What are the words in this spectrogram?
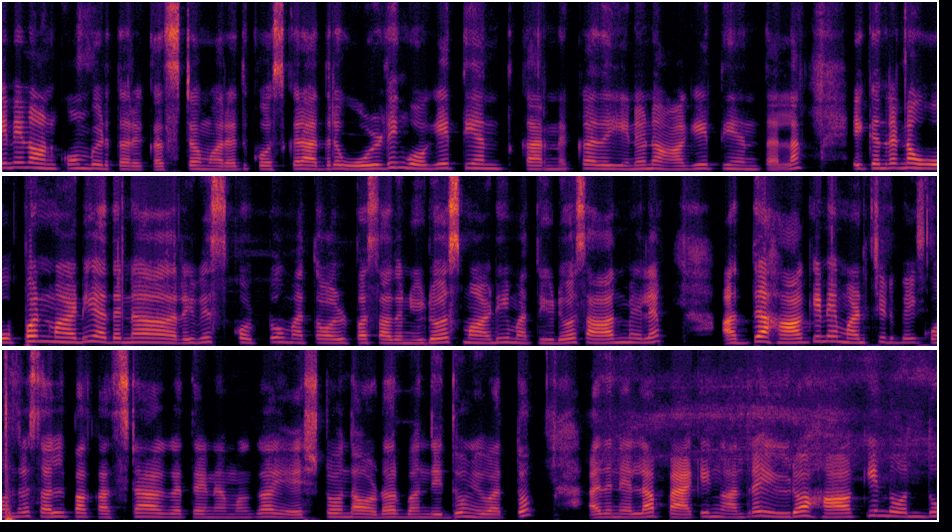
ಏನೇನೋ ಅನ್ಕೊಂಡ್ ಬಿಡ್ತಾರೆ ಕಸ್ಟಮರ್ ಅದಕ್ಕೋಸ್ಕರ ಆದ್ರೆ ಹೋಲ್ಡಿಂಗ್ ಹೋಗೈತಿ ಅಂತ ಕಾರಣಕ್ಕೆ ಅದು ಏನೇನೋ ಆಗೈತಿ ಅಂತಲ್ಲ. ಯಾಕಂದ್ರೆ ನಾವು ಓಪನ್ ಮಾಡಿ ಅದನ್ನ ರಿವ್ಯೂಸ್ ಕೊಟ್ಟು ಮತ್ತೆ ವಾಪಸ್ ಅದನ್ನ ಇಡೋಸ್ ಮಾಡಿ ಮತ್ತೆ ಇಡೋಸ್ ಆದಮೇಲೆ ಅದ ಹಾಗೇನೆ ಮಡ್ಚಿಡ್ಬೇಕು ಅಂದ್ರೆ ಸ್ವಲ್ಪ ಕಷ್ಟ ಆಗುತ್ತೆ ನಮಗೆ. ಎಷ್ಟೊಂದು ಆರ್ಡರ್ ಬಂದಿದ್ದು ಇವತ್ತು, ಅದನ್ನೆಲ್ಲ ಪ್ಯಾಕಿಂಗ್ ಅಂದ್ರೆ ಇಡೋ ಹಾಕಿಂದ ಒಂದು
